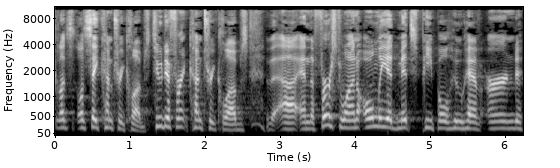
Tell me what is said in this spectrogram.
let's let's say country clubs, two different country clubs, uh, and the first one only admits people who have earned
